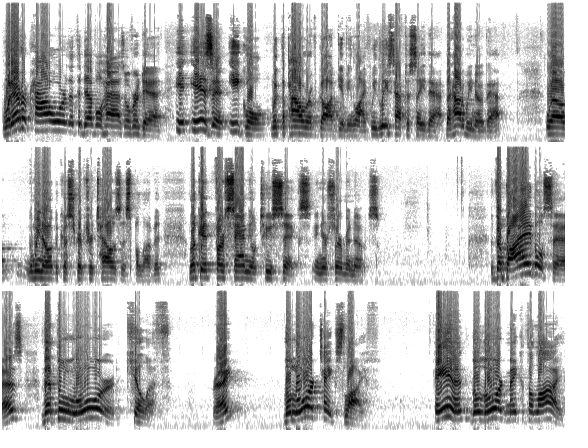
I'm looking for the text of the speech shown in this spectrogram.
whatever power that the devil has over death, it isn't equal with the power of God giving life. We at least have to say that. But how do we know that? Well, we know it because Scripture tells us, beloved. Look at 1 Samuel 2 6 in your sermon notes. The Bible says that the Lord killeth, right? The Lord takes life, and the Lord maketh alive.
